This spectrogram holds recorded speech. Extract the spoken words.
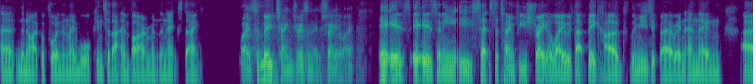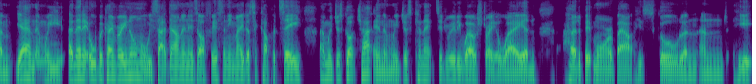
uh, the night before and then they walk into that environment the next day. Well, it's a mood changer, isn't it? Straight away. It is, it is, and he, he sets the tone for you straight away with that big hug, the music bearing, and then um, yeah, and then we and then it all became very normal. We sat down in his office and he made us a cup of tea, and we just got chatting and we just connected really well straight away, and heard a bit more about his school and and he.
